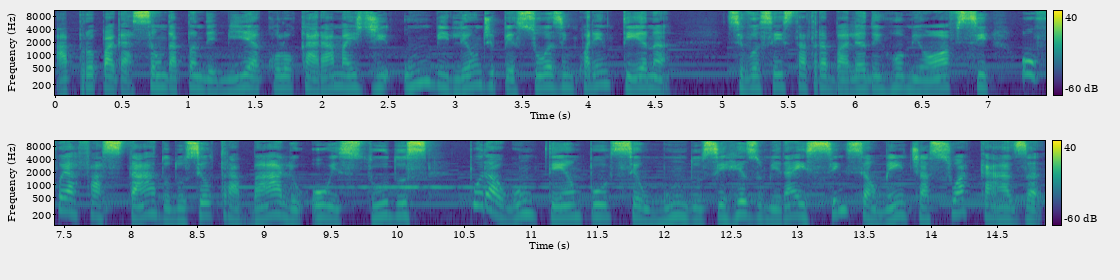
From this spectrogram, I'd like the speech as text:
A propagação da pandemia colocará mais de um bilhão de pessoas em quarentena. Se você está trabalhando em home office ou foi afastado do seu trabalho ou estudos, por algum tempo seu mundo se resumirá essencialmente à sua casa.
